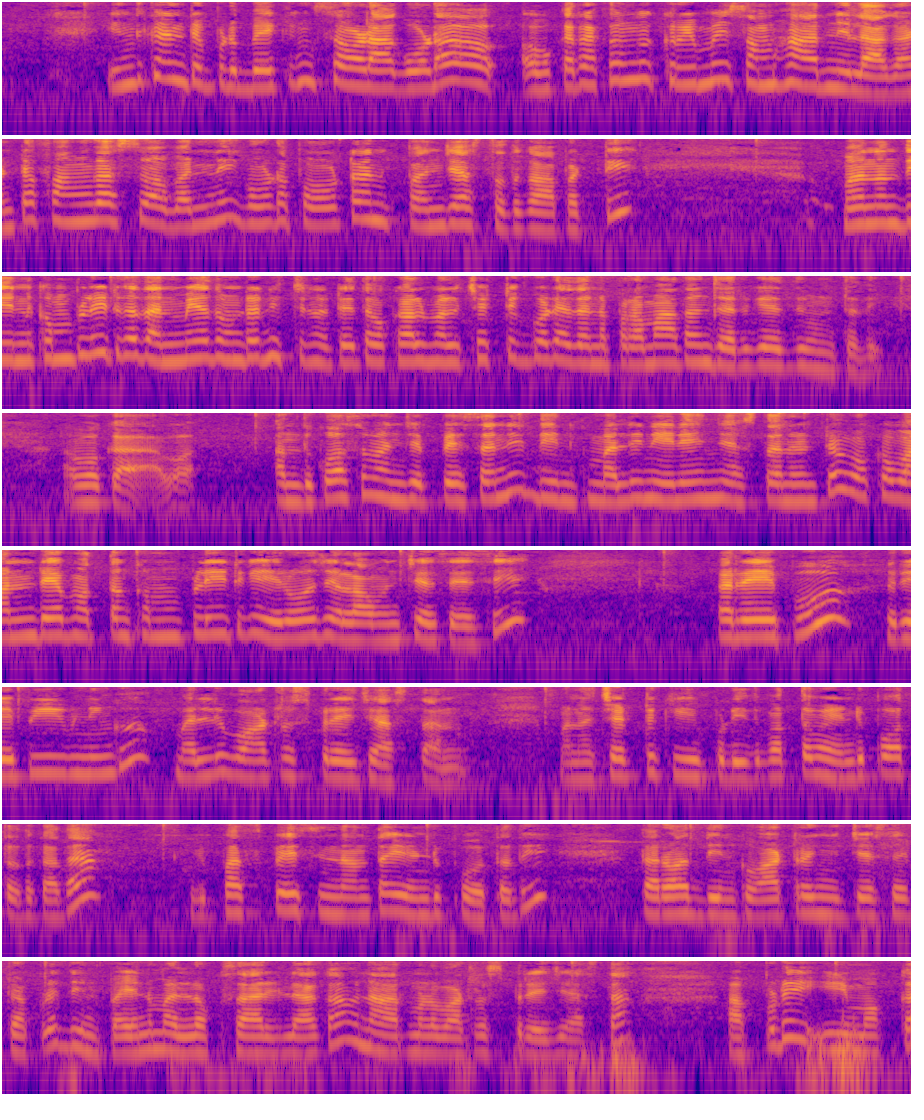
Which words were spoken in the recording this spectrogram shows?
ఎందుకంటే ఇప్పుడు బేకింగ్ సోడా కూడా ఒక రకంగా క్రిమి సంహారిణిలాగా అంటే ఫంగస్ అవన్నీ కూడా పోవటానికి పనిచేస్తుంది కాబట్టి మనం దీన్ని కంప్లీట్గా దాని మీద ఉండనిచ్చినట్టయితే ఒకవేళ మళ్ళీ చెట్టుకి కూడా ఏదైనా ప్రమాదం జరిగేది ఉంటుంది. ఒక అందుకోసం అని చెప్పేసి అని దీనికి మళ్ళీ నేనేం చేస్తానంటే ఒక వన్ డే మొత్తం కంప్లీట్గా ఈరోజు ఇలా ఉంచేసేసి రేపు రేపు ఈవినింగ్ మళ్ళీ వాటర్ స్ప్రే చేస్తాను. మన చెట్టుకి ఇప్పుడు ఇది మొత్తం ఎండిపోతుంది కదా ఈ పసుపు వేసిందంతా ఎండిపోతుంది. తర్వాత దీనికి వాటరింగ్ ఇచ్చేసేటప్పుడు దీనిపైన మళ్ళీ ఒకసారి ఇలాగా నార్మల్ వాటర్ స్ప్రే చేస్తా. అప్పుడు ఈ మొక్క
